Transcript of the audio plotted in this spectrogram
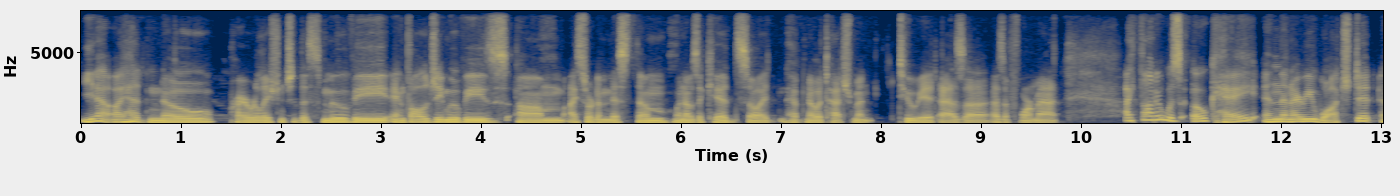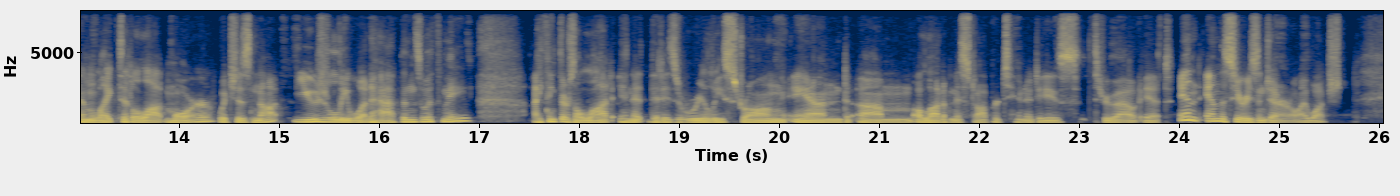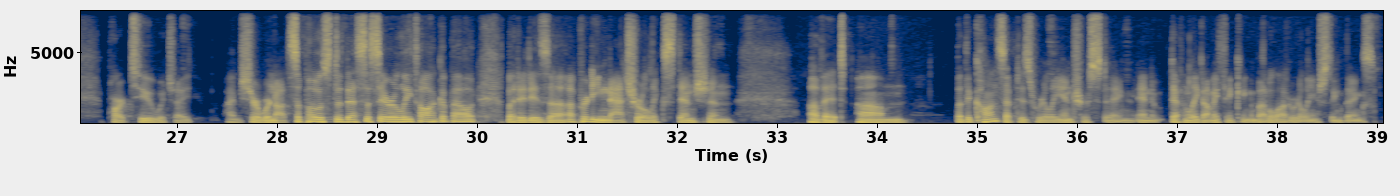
Yeah, I had no prior relation to this movie. Anthology movies, um, I sort of missed them when I was a kid, so I have no attachment to it as a as a format. I thought it was okay, and then I rewatched it and liked it a lot more, which is not usually what happens with me. I think there's a lot in it that is really strong, and um, a lot of missed opportunities throughout it, and and the series in general. I watched part two, which I I'm sure we're not supposed to necessarily talk about, but it is a, a pretty natural extension of it. Um, but the concept is really interesting, and it definitely got me thinking about a lot of really interesting things.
